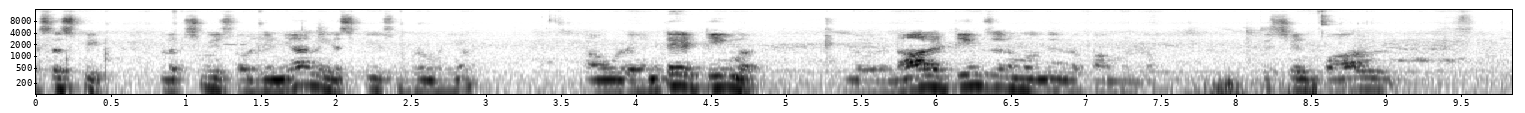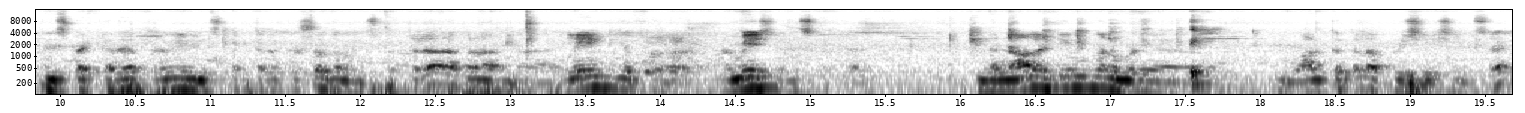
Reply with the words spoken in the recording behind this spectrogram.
எஸ்எஸ்பி லக்ஷ்மி சௌஜன்யா அந்த எஸ்பி சுப்பிரமணியம் அவங்களோட என்டையர் டீம் இந்த ஒரு நாலு டீம்ஸை நம்ம வந்து இதில் ஃபார்ம் பண்ணுறோம் Christian Paul inspector Praveen inspector Purushottam inspector அப்புறம் நம்ம ஏடிஎஃப் ரமேஷ் இன்ஸ்பெக்டர். இந்த நாலு டீமுக்கும் நம்முடைய வாழ்த்துக்கள் அப்ரிஷியேஷன் சார்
